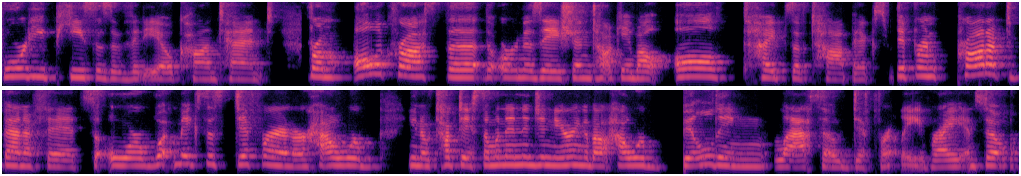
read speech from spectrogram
40 pieces of video content from all across the, the organization, talking about all types of topics, different product benefits, or what makes us different, or how we're, you know, talk to someone in engineering about how we're building Lasso differently, right? And so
